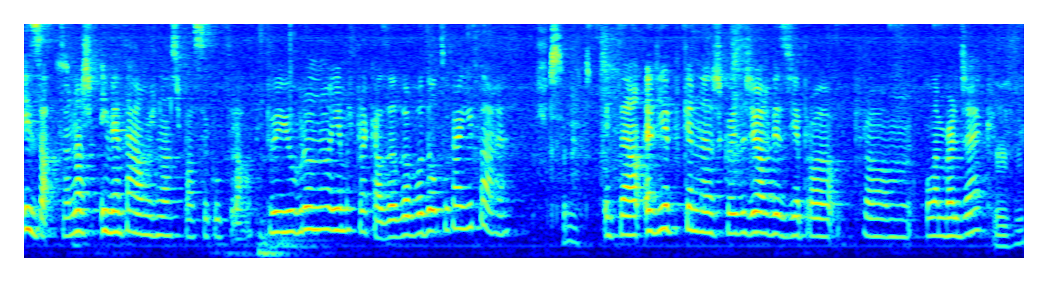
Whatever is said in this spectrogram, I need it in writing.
Exato, nós inventávamos o nosso espaço cultural. Tipo, eu e o Bruno íamos para casa do avô dele tocar guitarra. Certo. Então havia pequenas coisas, eu às vezes ia para o, para o Lumberjack Uhum.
